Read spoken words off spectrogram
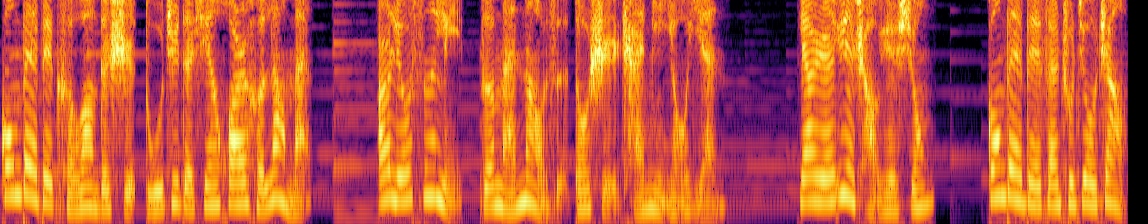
龚贝贝渴望的是独居的鲜花和浪漫。而刘思礼则满脑子都是柴米油盐，两人越吵越凶。宫贝贝翻出旧账，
